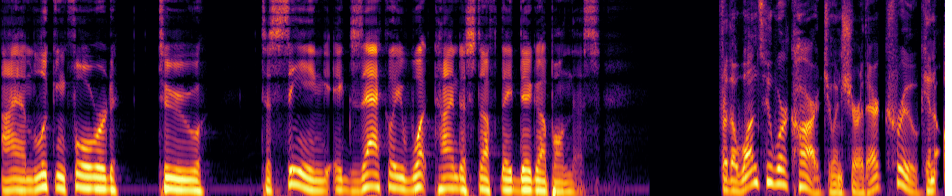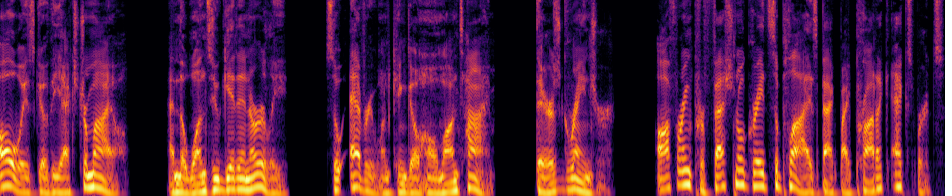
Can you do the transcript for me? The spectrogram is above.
I am looking forward to to seeing exactly what kind of stuff they dig up on this. For the ones who work hard to ensure their crew can always go the extra mile, and the ones who get in early so everyone can go home on time, there's Grainger, offering professional grade supplies backed by product experts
